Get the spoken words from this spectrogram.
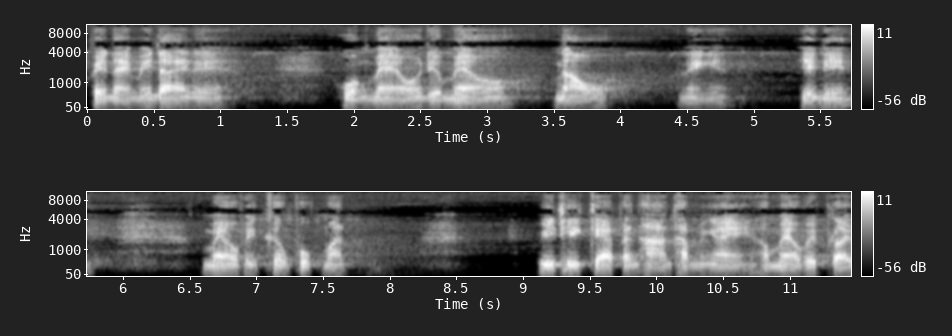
ไปไหนไม่ได้เลย ห่วงแมว เดี๋ยวแมวเหงาอะไรเงี้ยอย่างนี้แมวเป็นเครื่องผูกมัด วิธีแก้ปัญหาทำยังไง เอาแมวไปปล่อย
